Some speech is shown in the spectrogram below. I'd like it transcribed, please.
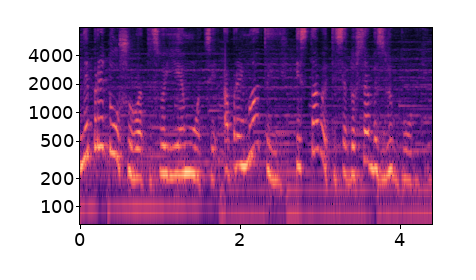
не придушувати свої емоції, а приймати їх і ставитися до себе з любов'ю.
